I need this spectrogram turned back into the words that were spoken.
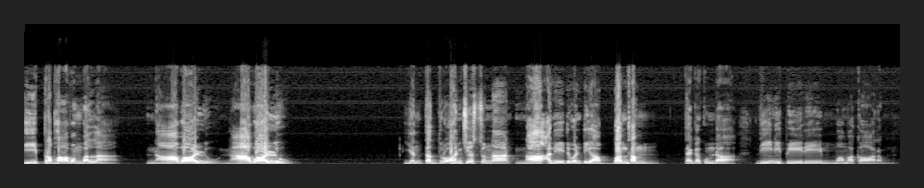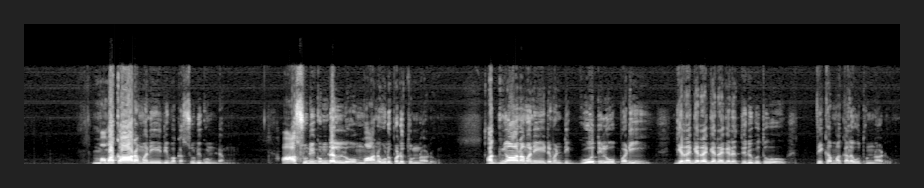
ఈ ప్రభావం వల్ల నా వాళ్ళు నా వాళ్ళు ఎంత ద్రోహం చేస్తున్నా నా అనేటువంటి ఆ బంధం తెగకుండా దీని పేరే మమకారం. మమకారం అనేది ఒక సుడిగుండం. ఆ సుడిగుండంలో మానవుడు పడుతున్నాడు. అజ్ఞానం అనేటువంటి గోతిలో పడి గిరగిరగిరగిర గిరగిర తిరుగుతూ తికమకలవుతున్నాడు.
